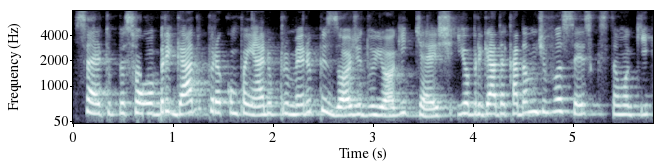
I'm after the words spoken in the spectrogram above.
Certo, pessoal, obrigado por acompanhar o primeiro episódio do YogiCast e obrigado a cada um de vocês que estão aqui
